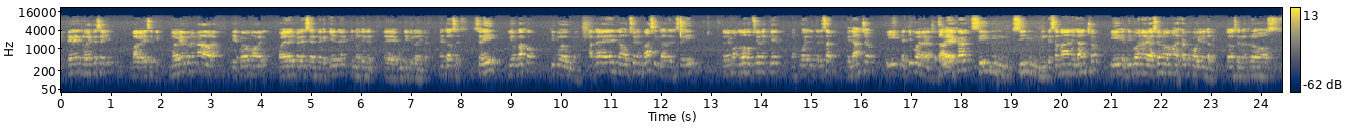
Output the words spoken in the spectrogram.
esté dentro de este CI, va a ver ese título. No le voy a poner nada ahora y después vamos a ver cuál es la diferencia entre que tiene y no tiene eh, un título de interfaz. Entonces, CI-tipo de documento. Acá en las opciones básicas del CI tenemos dos opciones que nos pueden interesar, el ancho y el tipo de navegación. Lo voy a dejar sin, sin ingresar nada en el ancho y el tipo de navegación lo vamos a dejar como viene también. Entonces nuestros,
